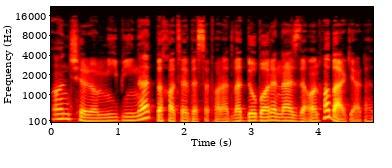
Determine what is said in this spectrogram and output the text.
آنچه را می‌بیند به خاطر بسپارد و دوباره نزد آنها برگردد.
